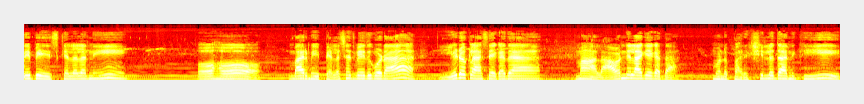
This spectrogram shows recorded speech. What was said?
రేపు వేసుకెళ్ళాలని. ఓహో మరి మీ పిల్ల చదివేది కూడా ఏడో క్లాసే కదా? మా లావణ్యలాగే కదా. మొన్న పరీక్షల్లో దానికి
